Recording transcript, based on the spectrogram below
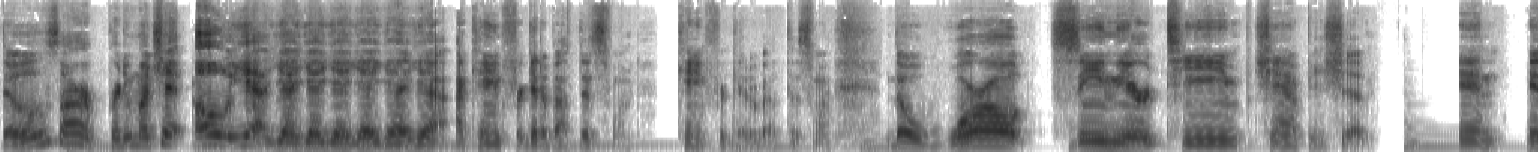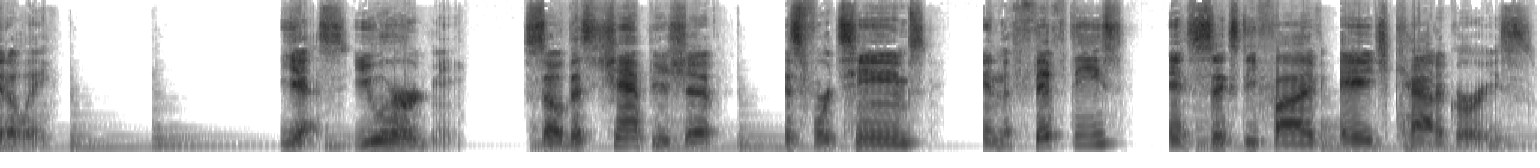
those are pretty much it. Oh yeah, yeah, yeah, yeah, yeah, yeah, yeah. I can't forget about this one. Can't forget about this one. The World Senior Team Championship in Italy. Yes, you heard me. So this championship is for teams in the 50s in 65 age categories.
